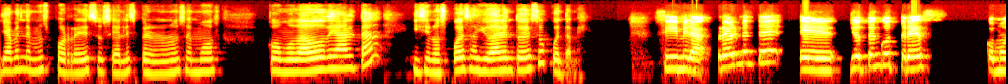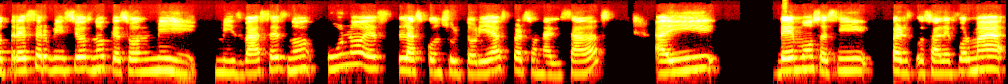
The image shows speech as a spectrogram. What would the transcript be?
ya vendemos por redes sociales, pero no nos hemos como dado de alta. Y si nos puedes ayudar en todo eso, cuéntame. Sí, mira, realmente eh, yo tengo tres como tres servicios, ¿no? Que son mi, mis bases, ¿no? Uno es las consultorías personalizadas. Ahí vemos así, o sea, de forma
